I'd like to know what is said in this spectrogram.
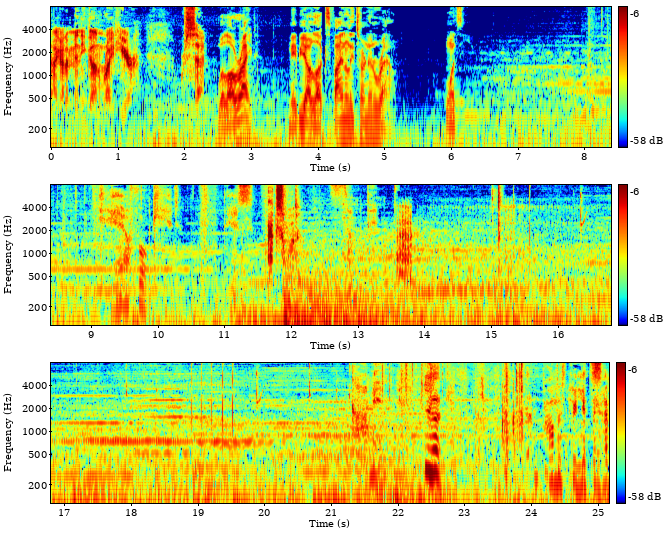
I got a minigun right here. We're set. Well, all right. Maybe our luck's finally turning around. Once... Careful, kid. There's Excellent. something. Coming. Yeah. Promised we'd get that.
